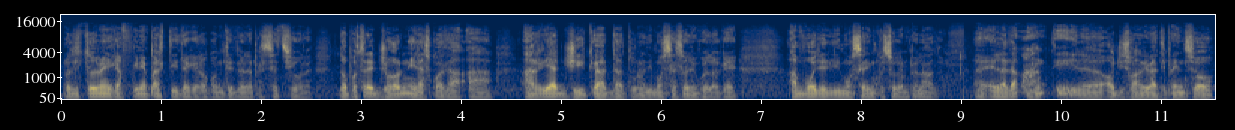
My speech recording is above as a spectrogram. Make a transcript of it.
l'ho detto domenica a fine partita che ero contento della prestazione. Dopo tre giorni la squadra ha, ha reagito e ha dato una dimostrazione di quello che ha voglia di dimostrare in questo campionato. Eh, e là davanti, eh, oggi sono arrivati penso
